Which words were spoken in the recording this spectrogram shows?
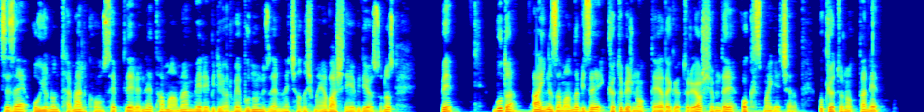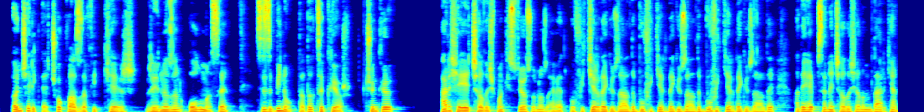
Size oyunun temel konseptlerini tamamen verebiliyor ve bunun üzerine çalışmaya başlayabiliyorsunuz. Ve bu da aynı zamanda bize kötü bir noktaya da götürüyor. Şimdi o kısma geçelim. Bu kötü nokta ne? Öncelikle çok fazla fikrinizin olması sizi bir noktada tıkıyor. Çünkü her şeye çalışmak istiyorsunuz. Evet bu fikir de güzeldi, bu fikir de güzeldi, bu fikir de güzeldi. Hadi hepsine çalışalım derken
